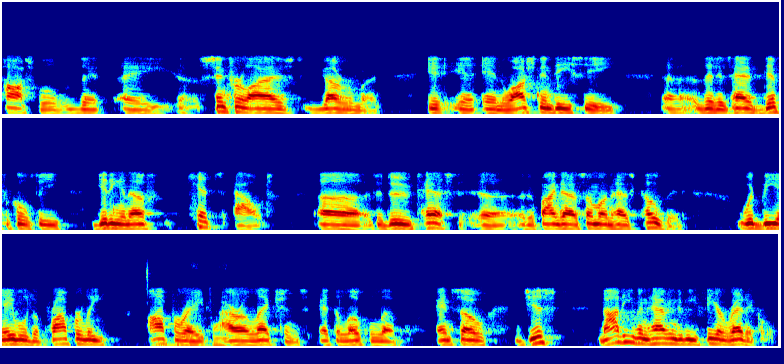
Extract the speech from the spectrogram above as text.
possible that a, centralized government in, in Washington, D.C., uh, that has had difficulty getting enough kits out uh, to do tests uh, to find out if someone has COVID would be able to properly operate our elections at the local level. And so just not even having to be theoretical,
